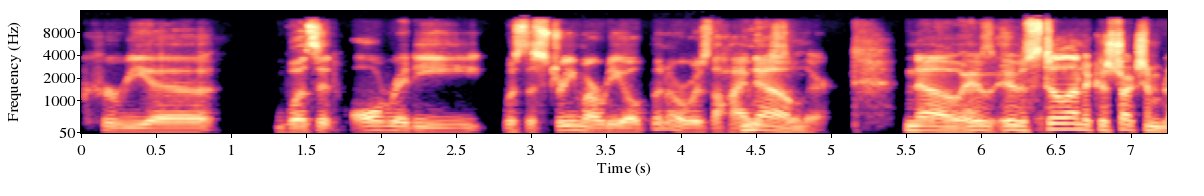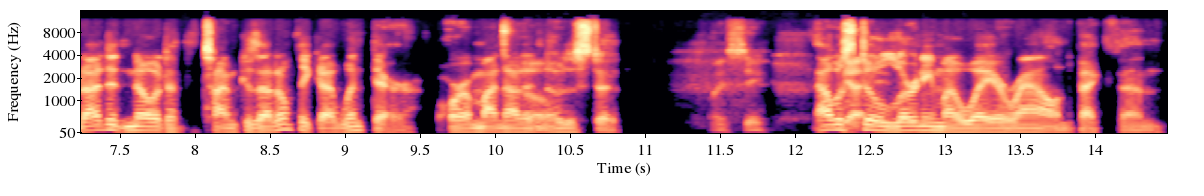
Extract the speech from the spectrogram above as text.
Korea? Was it already? Was the stream already open, or was the highway No. still there? No, Over it, it was still under construction, but I didn't know it at the time because I don't think I went there, or I might not have Oh. noticed it. I see. I was Yeah, still learning my way around back then.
